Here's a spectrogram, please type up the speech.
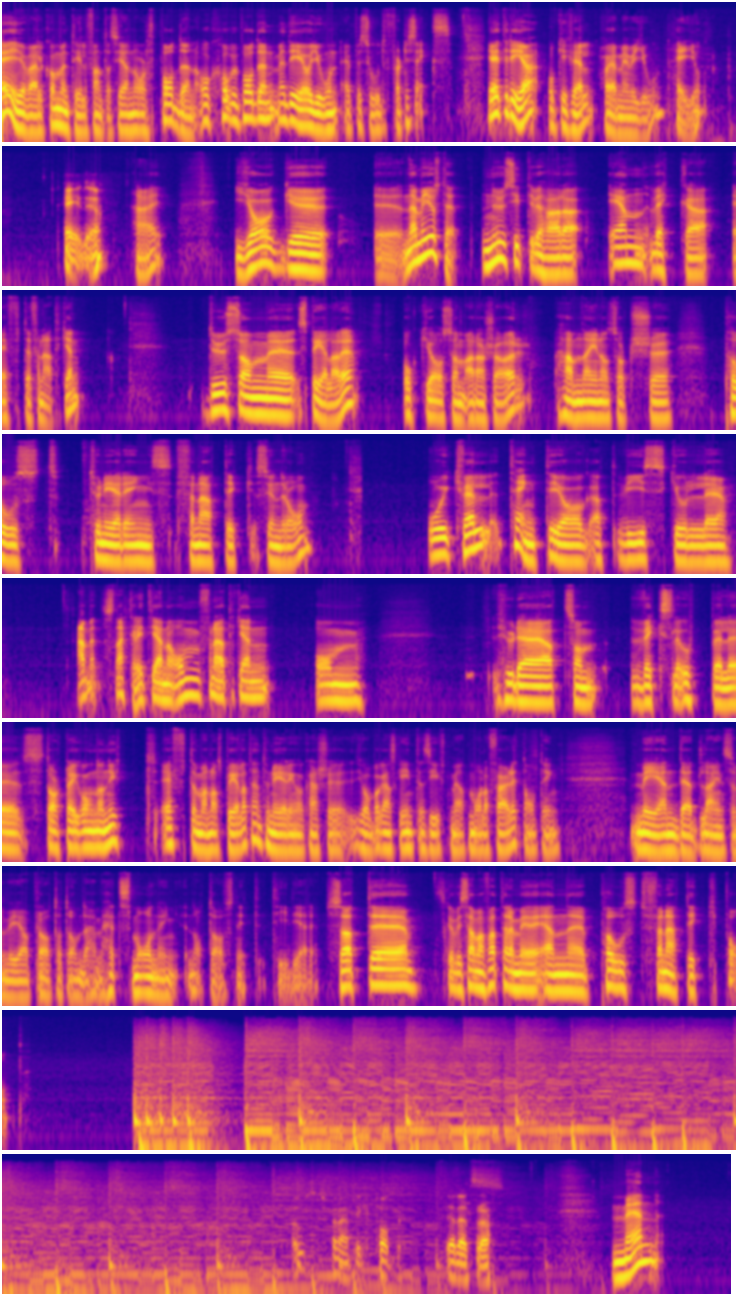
Hej och välkommen till Fantasia North-podden och Hobbypodden med Dea och Jon, episod 46. Jag heter Dea och ikväll har jag med mig Jon. Hej Jon. Hej Dea. Hej. Jag... Eh, eh, nej men just det, nu sitter vi här en vecka efter Fanatiken. Du som eh, spelare och jag som arrangör hamnar i någon sorts eh, post-turnerings-fanatic-syndrom. Och ikväll tänkte jag att vi skulle ja, men, snacka lite gärna om Fanatiken, om hur det är att som växla upp eller starta igång något nytt efter man har spelat en turnering och kanske jobba ganska intensivt med att måla färdigt någonting med en deadline som vi har pratat om, det här med hetsmålning, något avsnitt tidigare. Så att, eh, ska vi sammanfatta det med en? Eh, Post Fanatic Podd. Det lät bra. Men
